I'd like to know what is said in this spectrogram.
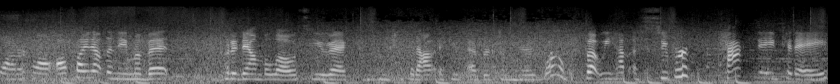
waterfall. I'll find out the name of it put it down below so you guys can check it out if you ever come here as well. But we have a super packed day today.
